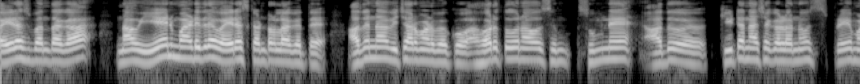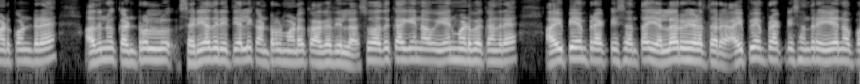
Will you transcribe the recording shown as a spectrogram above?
ವೈರಸ್ ಬಂದಾಗ ನಾವು ಏನು ಮಾಡಿದರೆ ವೈರಸ್ ಕಂಟ್ರೋಲ್ ಆಗುತ್ತೆ? ಅದನ್ನು ವಿಚಾರ ಮಾಡಬೇಕು. ಹೊರತು ನಾವು ಸುಮ್ ಸುಮ್ಮನೆ ಅದು ಕೀಟನಾಶಕಗಳನ್ನು ಸ್ಪ್ರೇ ಮಾಡಿಕೊಂಡ್ರೆ ಅದನ್ನು ಕಂಟ್ರೋಲ್, ಸರಿಯಾದ ರೀತಿಯಲ್ಲಿ ಕಂಟ್ರೋಲ್ ಮಾಡೋಕ್ಕಾಗೋದಿಲ್ಲ ಸೊ, ಅದಕ್ಕಾಗಿ ನಾವು ಏನು ಮಾಡಬೇಕಂದ್ರೆ, ಐ ಪಿ ಎಂ ಪ್ರಾಕ್ಟೀಸ್ ಅಂತ ಎಲ್ಲರೂ ಹೇಳ್ತಾರೆ. ಐ ಪಿ ಎಂ ಪ್ರಾಕ್ಟೀಸ್ ಅಂದರೆ ಏನಪ್ಪ?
